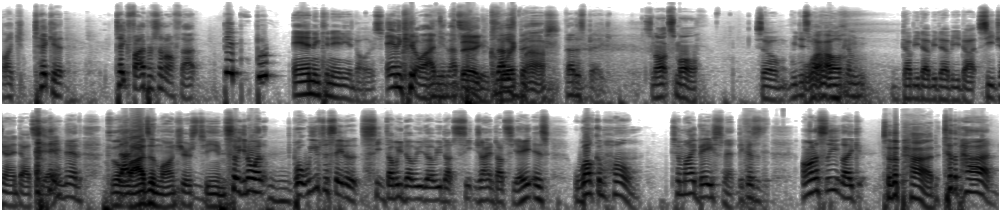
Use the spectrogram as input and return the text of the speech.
like ticket, take five percent off that. Beep boop. And in Canadian dollars. And in kill. I mean, that's Big. huge. That is Click big. mass. That is big. It's not small. So we just want to welcome www.seatgiant.ca. man, To the that- lads and launchers team. So you know what? What we have to say to C- www.seatgiant.ca is welcome home to my basement because honestly, like To the pad. to the pad.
